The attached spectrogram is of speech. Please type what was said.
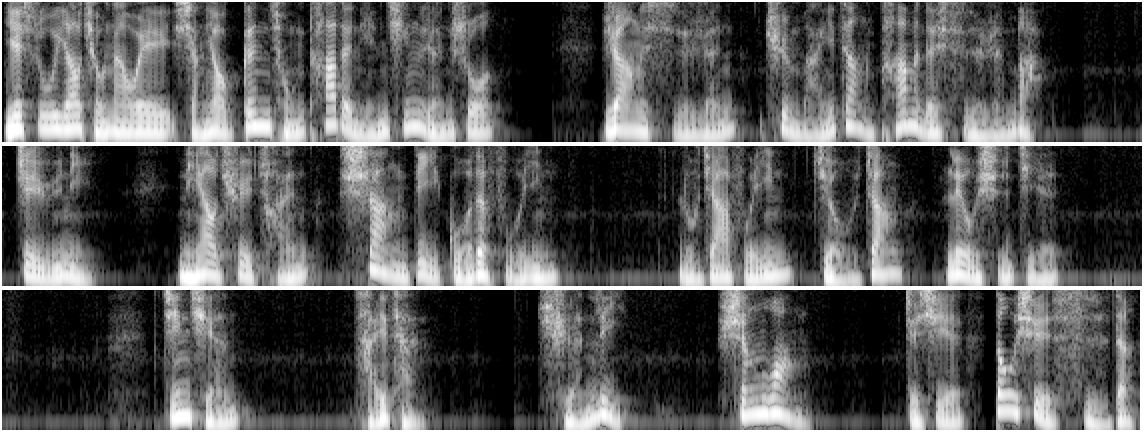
耶稣要求那位想要跟从他的年轻人说：“让死人去埋葬他们的死人吧。至于你，”你要去传上帝国的福音，《鲁加福音》九章六十节。金钱、财产、权力、声望，这些都是死的。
